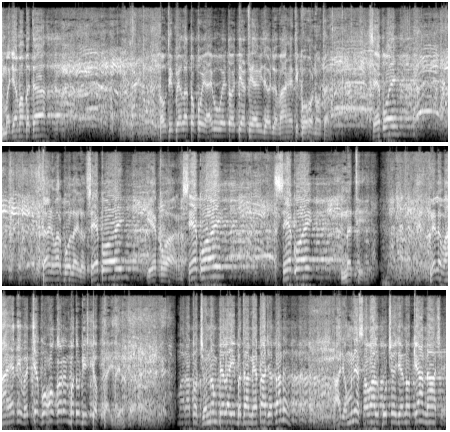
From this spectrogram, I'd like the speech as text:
મજામાં બધા? સૌથી પહેલા તો કોઈ આવ્યું હોય તો અત્યારથી આવી જાવ એટલે વાહેથી કોહો ન થાય. છે કોઈ? ત્રણ વાર બોલાયેલો. છે કોઈ? એક વાર. છે કોઈ? છે કોઈ? નથી. એટલે વાહેથી વચ્ચે ગોહો કરે ને બધું ડિસ્ટર્બ થાય છે. અમારા તો જન્મ પહેલા એ બધા નેતા જ હતા ને. આજ અમને સવાલ પૂછે છે, એનો ક્યાં ના છે?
